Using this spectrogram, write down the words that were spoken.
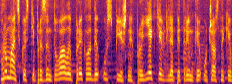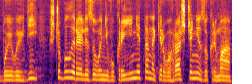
Громадськості презентували приклади успішних проєктів для підтримки учасників бойових дій, що були реалізовані в Україні та на Кіровоградщині, зокрема.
